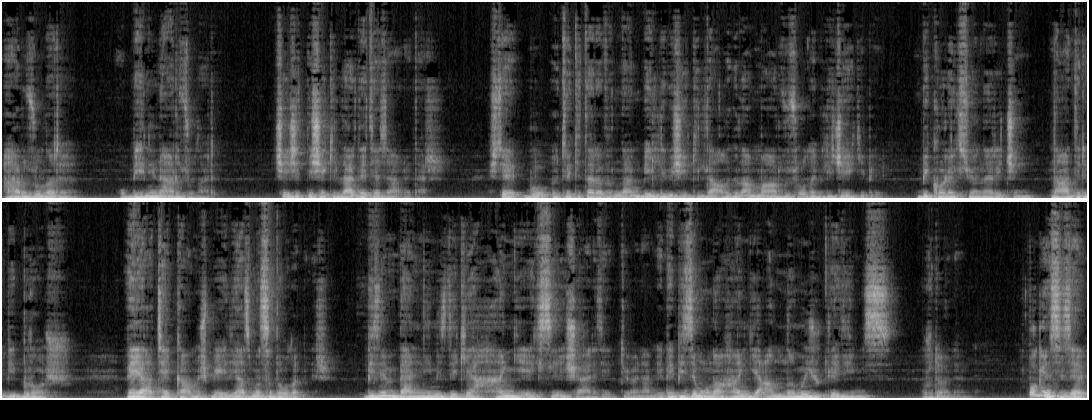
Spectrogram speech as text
arzuları, o benin arzuları çeşitli şekillerde tezahür eder. İşte bu öteki tarafından belli bir şekilde algılanma arzusu olabileceği gibi bir koleksiyoner için nadir bir broş veya tek kalmış bir el yazması da olabilir. Bizim benliğimizdeki hangi eksiğe işaret ettiği önemli ve bizim ona hangi anlamı yüklediğimiz burada önemli. Bugün size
